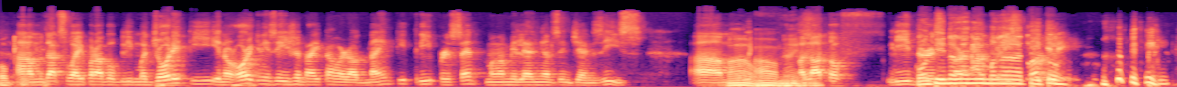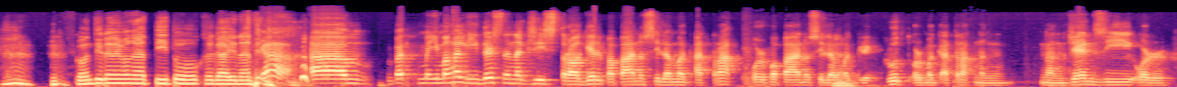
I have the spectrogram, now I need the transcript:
Okay. Um, that's why probably majority in our organization right now, around 93% mga millennials and Gen Zs. Um, Wow, Oh, nice. a lot of leaders Konti na lang yung mga tito. Konti na yung mga tito kagaya natin. Yeah. Um, but may mga leaders na nagsi-struggle paano sila mag-attract or paano sila Yeah. mag-recruit or mag-attract ng ng Gen Z or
